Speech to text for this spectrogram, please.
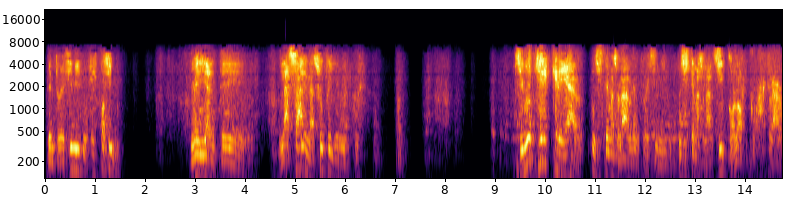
dentro de sí mismo es posible mediante la sal, el azufre y el mercurio. Si uno quiere crear un sistema solar dentro de sí mismo, un sistema solar psicológico, ah, claro,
